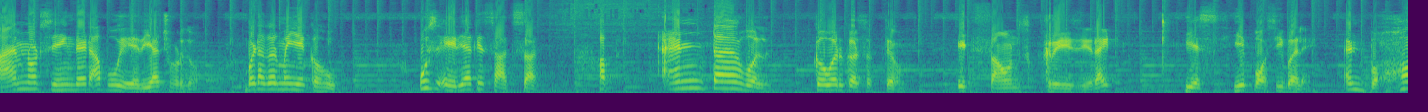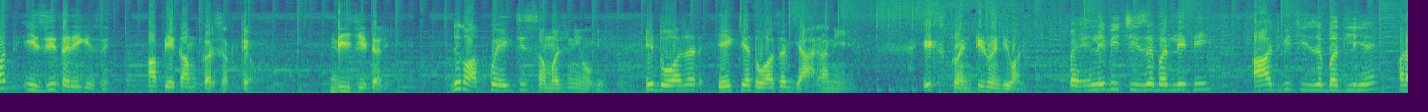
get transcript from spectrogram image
I am not saying that आप वो एरिया छोड़ दो। बट अगर मैं ये कहूँ, उस एरिया के साथ साथ आप एंटायर वर्ल्ड कवर कर सकते हो। It sound crazy right yes ये पॉसिबल है. एंड बहुत इजी तरीके से आप ये काम कर सकते हो. डिजिटली देखो आपको एक चीज़ समझनी होगी. ये 2001 या 2011 नहीं है. इट्स 2021 पहले भी चीज़ें बदली थी आज भी चीज़ें बदली है और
